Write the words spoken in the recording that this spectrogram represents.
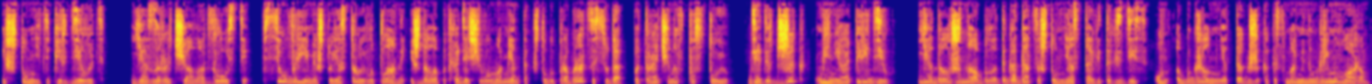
И что мне теперь делать? Я зарычала от злости. Все время, что я строила планы и ждала подходящего момента, чтобы пробраться сюда, потрачено впустую. Дядя Джек меня опередил. Я должна была догадаться, что он не оставит их здесь. Он обыграл меня так же, как и с маминым гримуаром.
